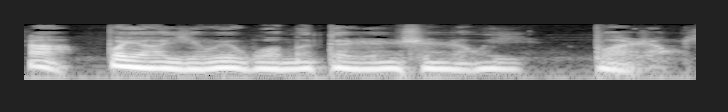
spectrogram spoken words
啊！不要以为我们的人生容易，不容易。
